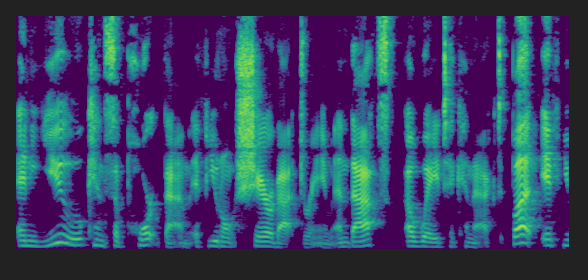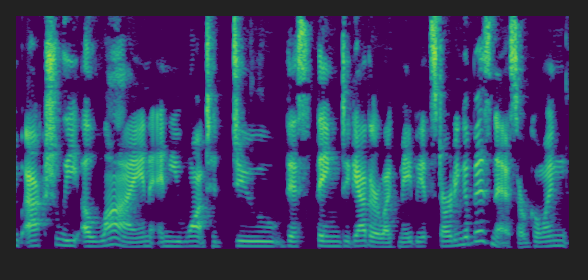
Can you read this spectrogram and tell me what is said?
And you can support them if you don't share that dream. And that's a way to connect. But if you actually align and you want to do this thing together, like maybe it's starting a business or going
